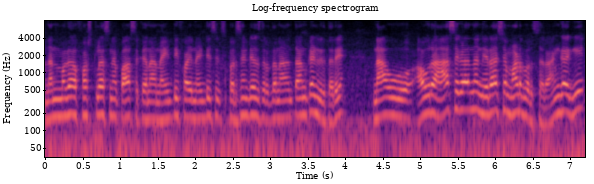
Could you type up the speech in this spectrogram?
ನನ್ನ ಮಗ ಫಸ್ಟ್ ಕ್ಲಾಸ್ನ ಪಾಸ್ ಆಕನ ninety five ninety six percentage ಇರ್ತಾನ ಅಂತ ಅನ್ಕೊಂಡಿರ್ತಾರೆ. ನಾವು ಅವರ ಆಸೆಗಳನ್ನ ನಿರಾಶೆ ಮಾಡಬಾರ್ದು ಸರ್ ಹಂಗಾಗಿ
